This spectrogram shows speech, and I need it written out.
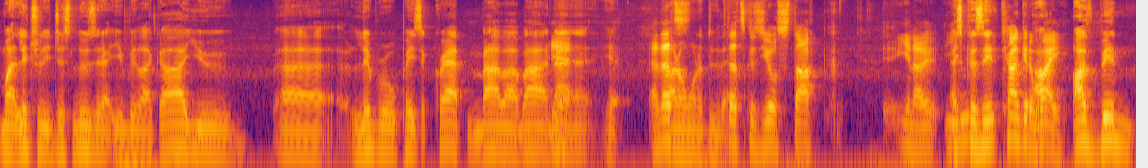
might literally just lose it at you. Be like, ah, you uh, liberal piece of crap. and Blah blah blah. Nah, Yeah. nah, yeah. And that's, I don't want to do that. that's because you're stuck. You know, you That's because it. can't get away. I, have been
